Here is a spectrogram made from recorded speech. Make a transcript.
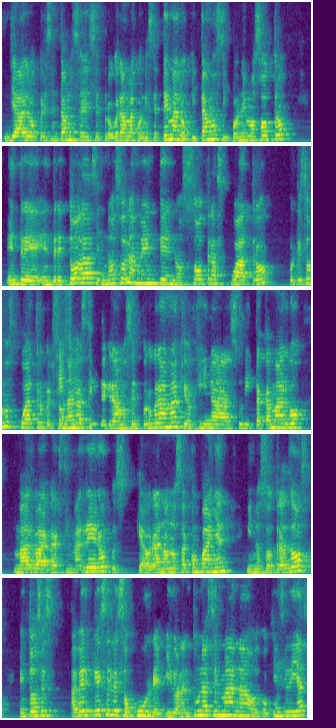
ya lo presentamos en ese programa con ese tema, lo quitamos y ponemos otro. Entre, entre todas, no solamente nosotras cuatro, porque somos cuatro personas las que integramos el programa, Georgina Zurita Camargo, Marva García Marrero, pues que ahora no nos acompañan, y nosotras dos. Entonces, a ver qué se les ocurre. Y durante una semana o, o 15 días,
